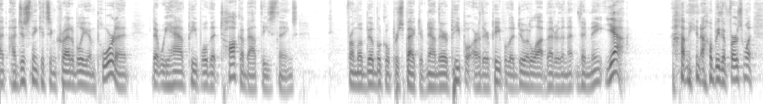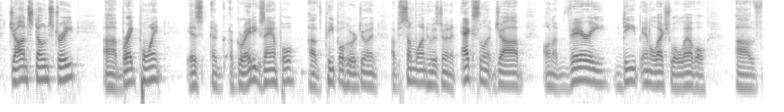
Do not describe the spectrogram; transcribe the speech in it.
I, I just think it's incredibly important that we have people that talk about these things from a biblical perspective. Now, there are people. Are there people that do it a lot better than than me? Yeah, I mean, I'll be the first one. John Stonestreet, uh, Breakpoint is a, a, great example of people who are doing of someone who is doing an excellent job on a very deep intellectual level of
